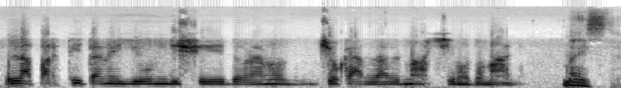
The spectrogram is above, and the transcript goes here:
la partita negli 11 dovranno giocarla al massimo domani. Maestro.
